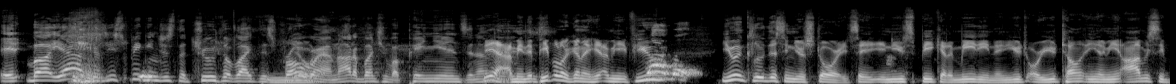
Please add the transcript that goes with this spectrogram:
It, but yeah, because he's speaking just the truth of like this program, not a bunch of opinions and Yeah. I mean, just- people are gonna hear. I mean, if you Yeah, but- you include this in your story, say, and you speak at a meeting, and you or you tell, you know, what I mean, obviously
